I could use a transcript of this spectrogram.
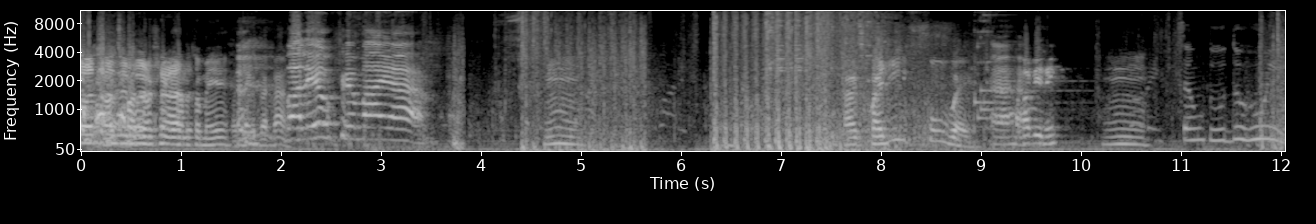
Outra o padrão chegando também. Valeu, Femaia. Hum. A squad full, velho. Aham. Uma vida, hein? Hum. São tudo ruim.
